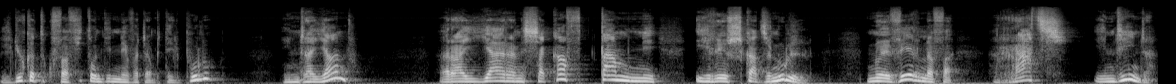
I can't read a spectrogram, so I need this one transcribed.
Lioka toko fahafito andininy efatra amby telopolo, Indray andro, raha iharan'ny sakafo taminy ireo sokajin'olona noheverina fa ratsy indrindra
